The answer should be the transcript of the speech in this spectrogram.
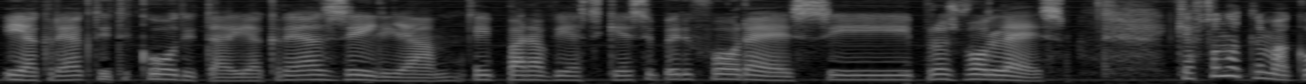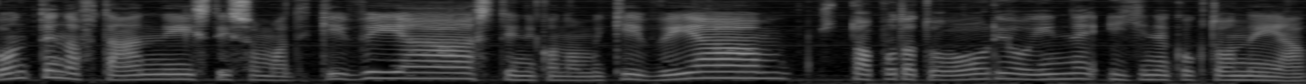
η ακραία κτητικότητα, η ακραία ζήλια, οι παραβιαστικές συμπεριφορές, οι προσβολές. Και αυτό να κλιμακώνεται να φτάνει στη σωματική βία, στην οικονομική βία, στο απότατο όριο είναι η γυναικοκτονία.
